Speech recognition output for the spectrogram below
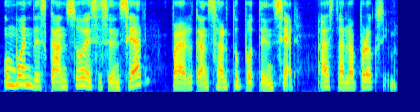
un buen descanso es esencial para alcanzar tu potencial. Hasta la próxima.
